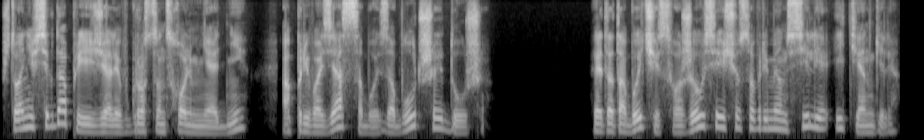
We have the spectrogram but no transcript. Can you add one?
что они всегда приезжали в Гростенсхольм не одни, а привозя с собой заблудшие души. Этот обычай сложился еще со времен Силия и Тенгеля,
